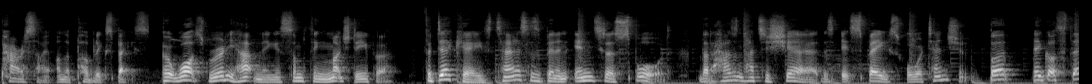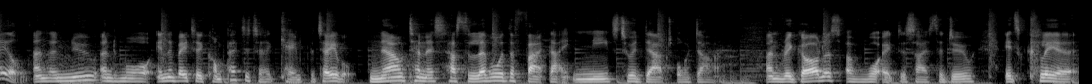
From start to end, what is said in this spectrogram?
parasite on the public space. But what's really happening is something much deeper. For decades, tennis has been an insular sport that hasn't had to share its space or attention. But it got stale, and a new and more innovative competitor came to the table. Now tennis has to level with the fact that it needs to adapt or die. And regardless of what it decides to do, it's clear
